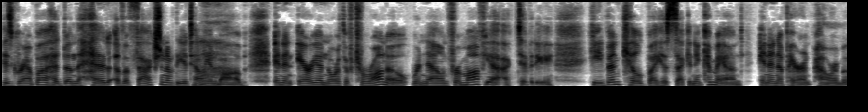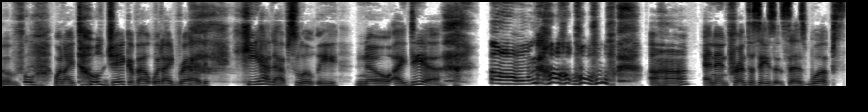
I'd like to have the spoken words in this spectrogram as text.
His grandpa had been the head of a faction of the Italian mob in an area north of Toronto renowned for mafia activity. He'd been killed by his second in command in an apparent power move. When I told Jake about what I'd read, he had absolutely no idea. Oh no. Uh huh. And in parentheses, it says, whoops,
